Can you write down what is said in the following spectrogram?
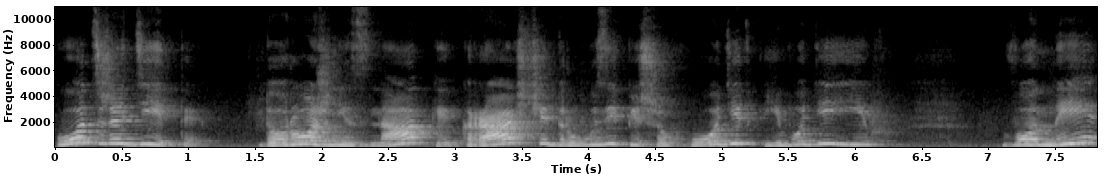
Отже, діти, Дорожні знаки кращі друзі пішоходів і водіїв. Вони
